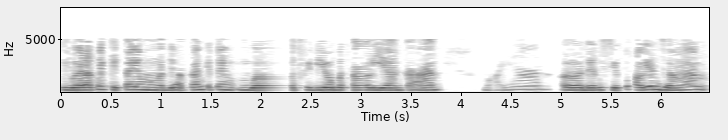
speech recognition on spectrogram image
ibaratnya kita yang mengerjakan kita yang membuat video buat kalian kan. Makanya eh, dari situ kalian jangan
